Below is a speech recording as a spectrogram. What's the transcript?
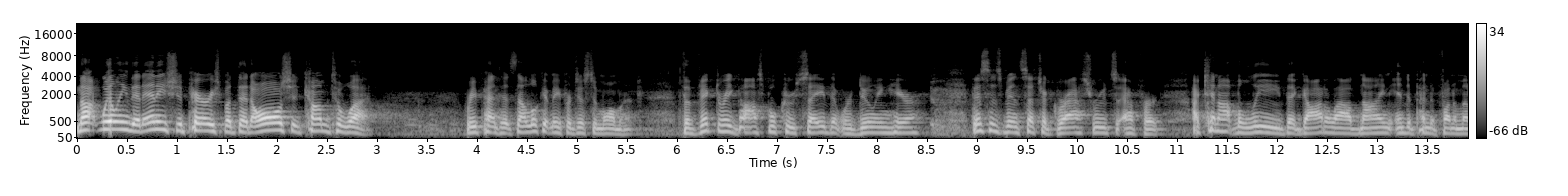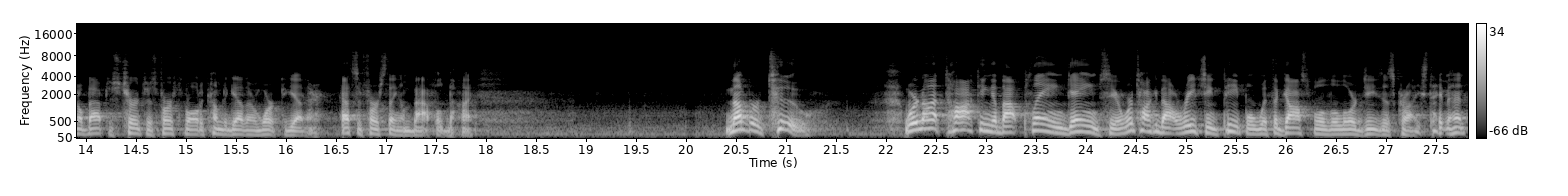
not willing that any should perish, but that all should come to what? repentance. Now, look at me for just a moment. The Victory Gospel Crusade that we're doing here, this has been such a grassroots effort. I cannot believe that God allowed nine independent fundamental Baptist churches, first of all, to come together and work together. That's the first thing I'm baffled by. Number two, we're not talking about playing games here. We're talking about reaching people with the gospel of the Lord Jesus Christ. Amen.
